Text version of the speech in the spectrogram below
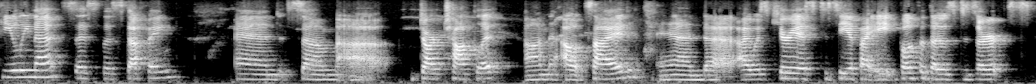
pili nuts as the stuffing and some uh, dark chocolate on the outside. And uh, I was curious to see if I ate both of those desserts,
